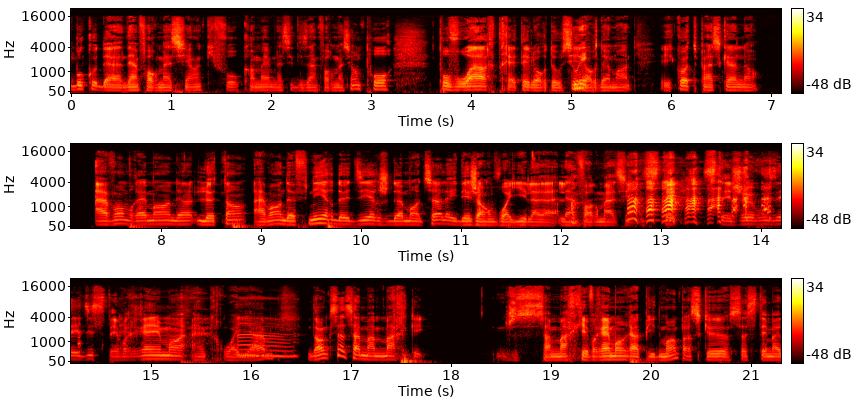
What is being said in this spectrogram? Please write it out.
beaucoup d'informations qu'il faut quand même, là, c'est des informations pour pouvoir traiter leur dossier, leur demande. Écoute, Pascal, avant vraiment le temps, avant de finir de dire je demande ça, là, il a déjà envoyé l'information. je vous ai dit, c'était vraiment incroyable. Ah. Donc ça, ça m'a marqué. Ça m'a marqué vraiment rapidement parce que ça, c'était ma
